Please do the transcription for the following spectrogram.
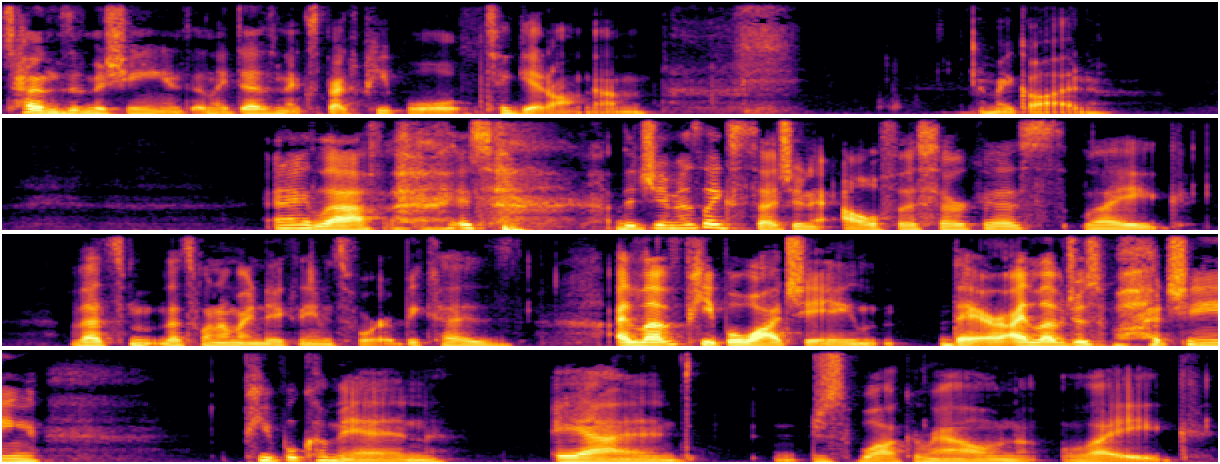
tons of machines and like doesn't expect people to get on them. Oh my god. And I laugh. It's the gym is like such an alpha circus. Like that's that's one of my nicknames for it because I love people watching there. I love just watching people come in and just walk around like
